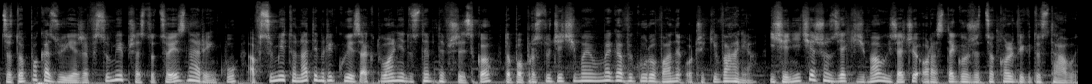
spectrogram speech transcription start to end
Co to pokazuje, że w sumie przez to, co jest na rynku, a w sumie to na tym rynku jest aktualnie dostępne wszystko, to po prostu dzieci mają mega wygórowane oczekiwania i się nie cieszą z jakichś małych rzeczy oraz tego, że cokolwiek dostały,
